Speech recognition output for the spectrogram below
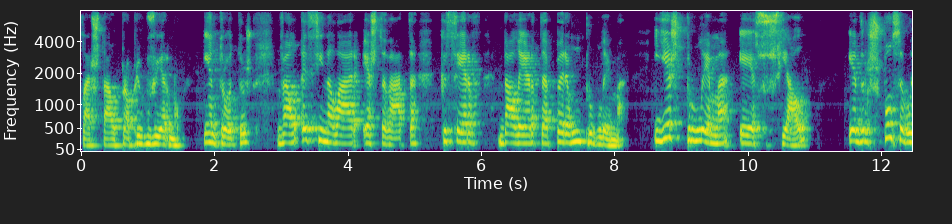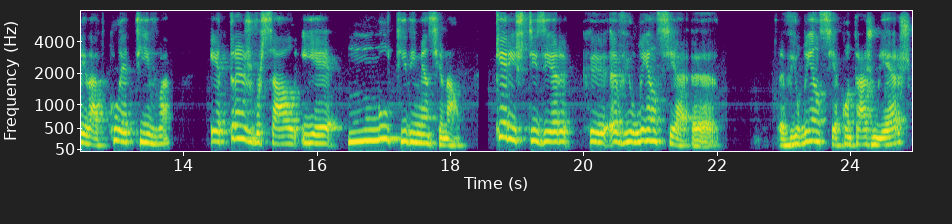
claro está, o próprio governo, entre outros, vão assinalar esta data que serve de alerta para um problema. E este problema é social, é de responsabilidade coletiva, é transversal e é multidimensional. Quer isto dizer que a violência, eh, a violência contra as mulheres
